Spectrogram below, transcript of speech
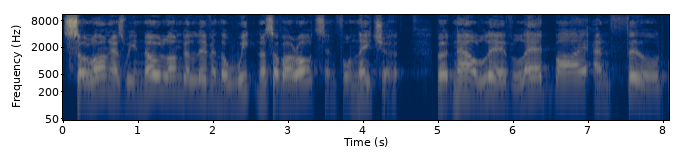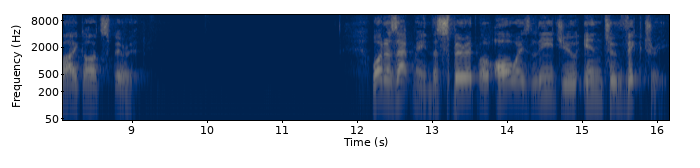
So long as we no longer live in the weakness of our old sinful nature, but now live led by and filled by God's Spirit. What does that mean? The Spirit will always lead you into victory.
